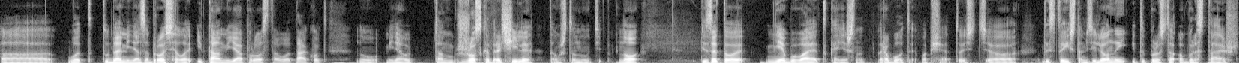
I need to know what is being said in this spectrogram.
А, Вот туда меня забросило, и там я просто вот так вот, ну, меня вот там жестко дрочили, потому что, ну, типа, но без этого не бывает, конечно, работы вообще. То есть э, ты стоишь там зеленый, и ты просто обрастаешь,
